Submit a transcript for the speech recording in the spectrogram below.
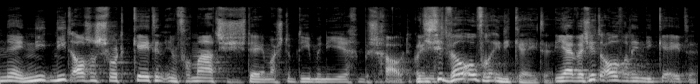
nee, niet, niet als een soort keteninformatiesysteem als je het op die manier beschouwt. Maar je zit wel overal in die keten. Ja, we zitten overal in die keten.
